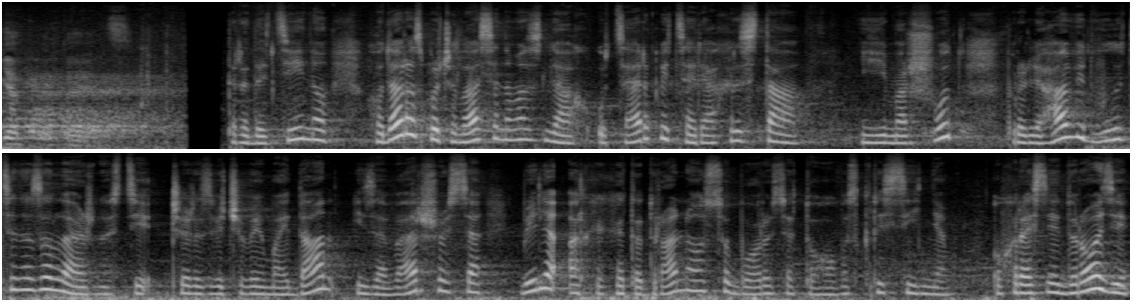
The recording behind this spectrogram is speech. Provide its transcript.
як Отець. Традиційно хода розпочалася на мазлях у церкві Царя Христа. Її маршрут пролягав від вулиці Незалежності через Вічовий майдан і завершився біля архікатедрального собору Святого Воскресіння. У хресній дорозі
